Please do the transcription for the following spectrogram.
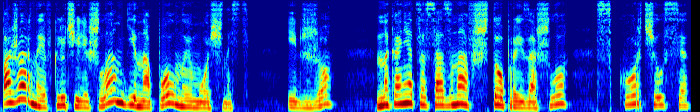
Пожарные включили шланги на полную мощность. И Джо, наконец осознав, что произошло, скорчился,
